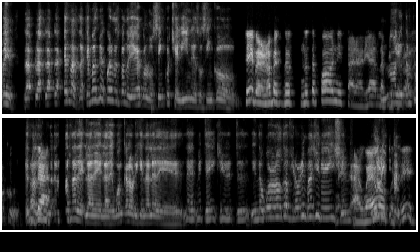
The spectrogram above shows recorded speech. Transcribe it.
Ver, la, la, la, es más, la que más me acuerdo es cuando llega con los cinco chelines o cinco Sí, pero no, me, no, no te puedo ni tararear la No, yo rola. tampoco. Es O más, sea- la, de la de la de Wonka, la original, la de Let me take you to in the world of your imagination. A huevo, pues sí.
